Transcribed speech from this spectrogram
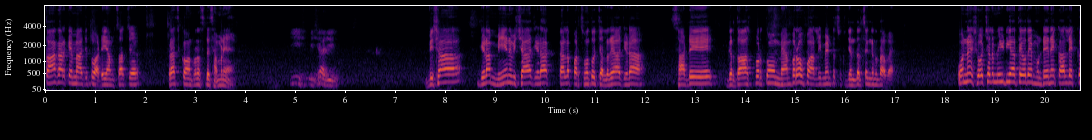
ਤਾਂ ਕਰਕੇ ਮੈਂ ਅੱਜ ਤੁਹਾਡੇ ਅੰਮ੍ਰਿਤਸਰ 'ਚ ਪ੍ਰੈਸ ਕਾਨਫਰੰਸ ਦੇ ਸਾਹਮਣੇ ਆਇਆ। ਕੀ ਵਿਸ਼ਾ ਜੀ? ਵਿਸ਼ਾ ਜਿਹੜਾ ਮੇਨ ਵਿਸ਼ਾ ਜਿਹੜਾ ਕੱਲ ਪਰਸੋਂ ਤੋਂ ਚੱਲ ਰਿਹਾ, ਜਿਹੜਾ ਸਾਡੇ ਗੁਰਦਾਸਪੁਰ ਤੋਂ member of parliament Sukhjinder Singh Randhawa ਉਹਨੇ ਸੋਸ਼ਲ ਮੀਡੀਆ ਤੇ ਉਹਦੇ ਮੁੰਡੇ ਨੇ ਕੱਲ ਇੱਕ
